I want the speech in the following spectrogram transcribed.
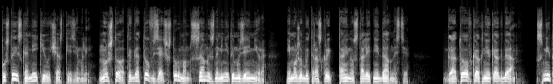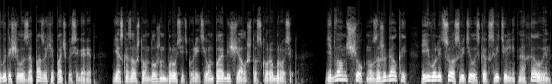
пустые скамейки и участки земли. «Ну что, ты готов взять штурмом самый знаменитый музей мира и, может быть, раскрыть тайну столетней давности?» «Готов как никогда». Смит вытащил из-за пазухи пачку сигарет. Я сказал, что он должен бросить курить, и он пообещал, что скоро бросит. Едва он щелкнул зажигалкой, и его лицо осветилось, как светильник на Хэллоуин.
